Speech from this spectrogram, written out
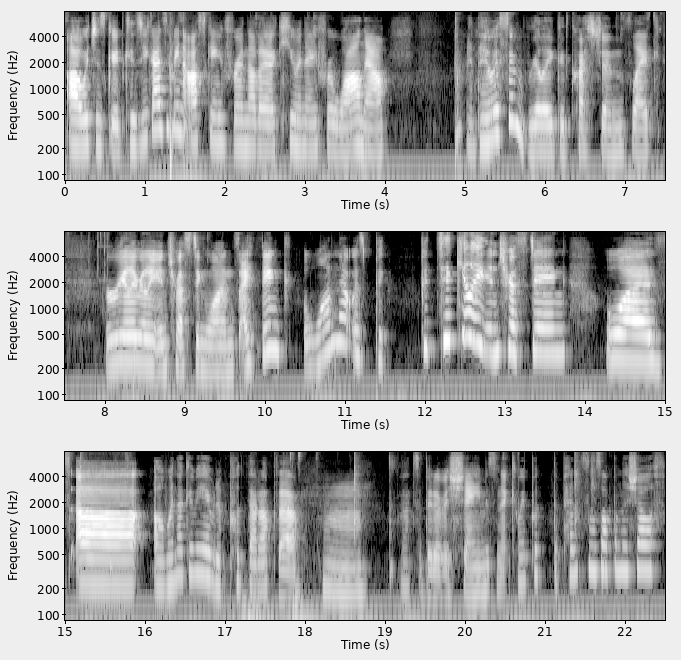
uh, which is good, because you guys have been asking for another Q&A for a while now, and there were some really good questions, like really, really interesting ones. I think one that was particularly interesting was uh oh we're not gonna be able to put that up there. Hmm that's a bit of a shame isn't it? Can we put the pencils up on the shelf?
